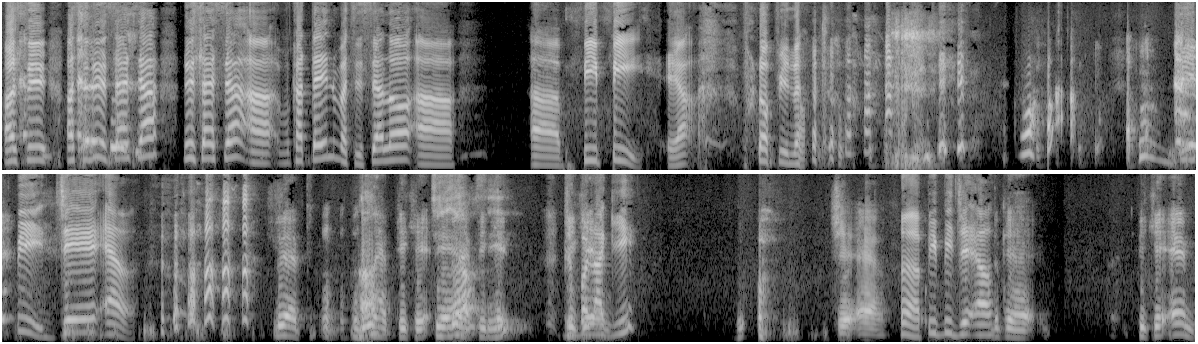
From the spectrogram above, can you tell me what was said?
Asi asi lu Lucia Lucia ah katain macam selo ah ah PP ya Filipina 丁咪是写咯啊啊 B B 呀，嗰边啊。B B J L，你系你系 P K，你系 P K。 Jumpa lagi? JL. Ha, PPJL. Okay. PKM.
